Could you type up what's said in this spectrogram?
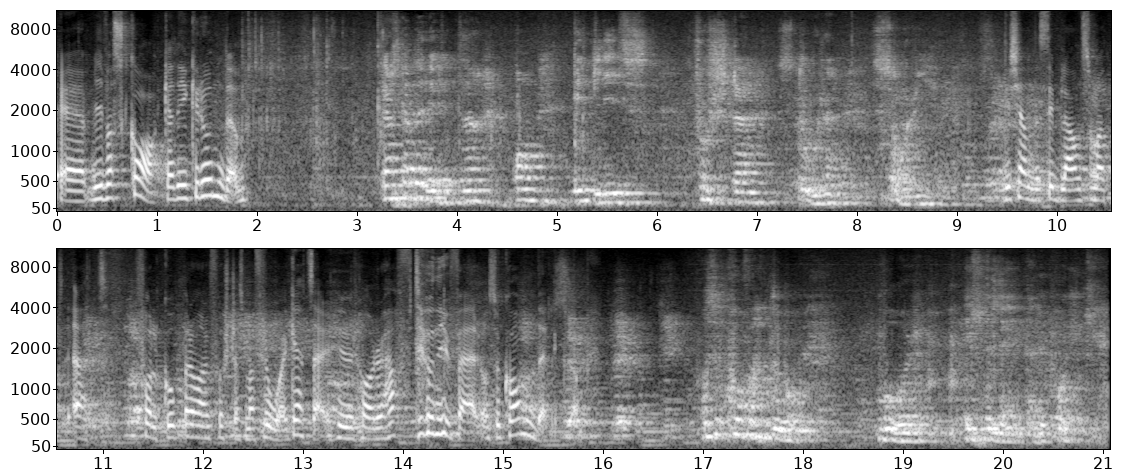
eh, vi var skakade i grunden. Jag ska berätta om mitt livs första stora sorg. Det kändes ibland som att, att Folkoperan var den första som har frågat så här, hur har du haft det ungefär och så kom det. Liksom. Och så kom han då, vår efterlängtade pojke.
